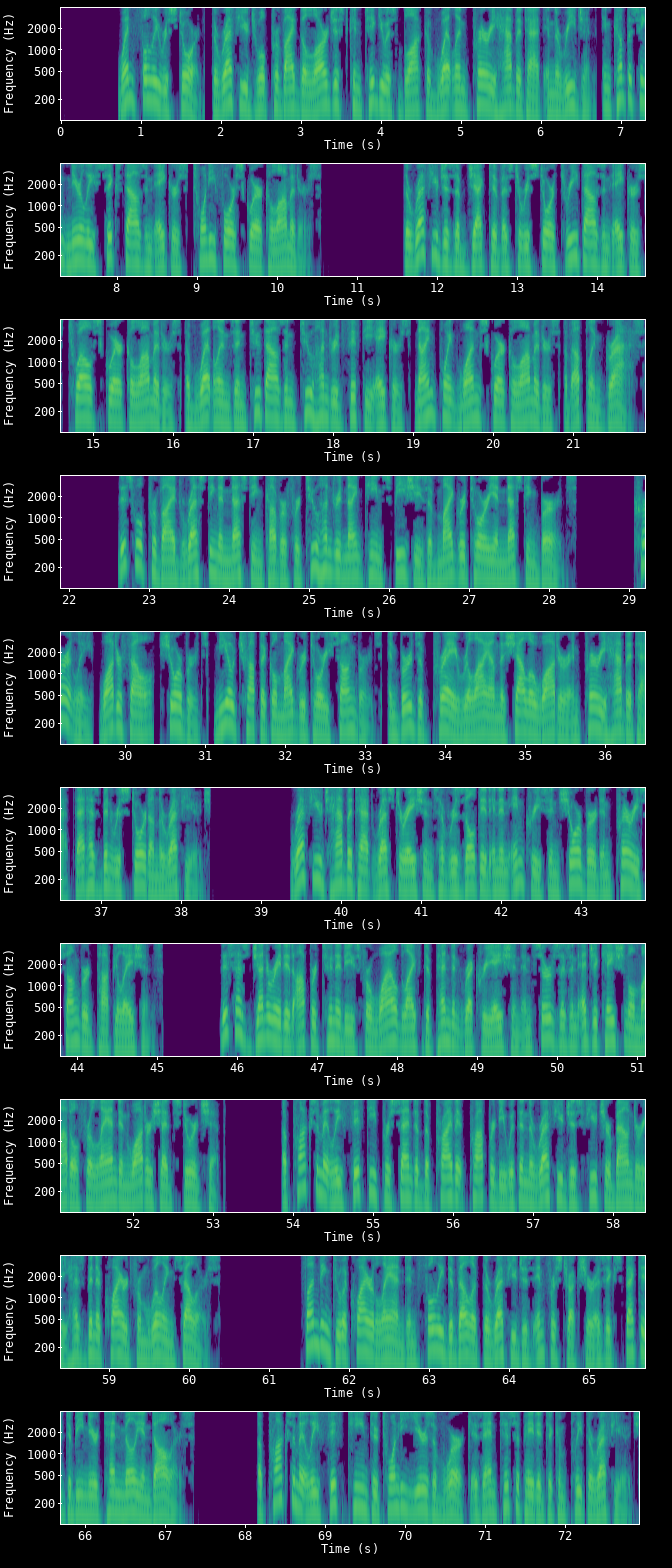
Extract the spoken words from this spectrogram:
When fully restored, the refuge will provide the largest contiguous block of wetland prairie habitat in the region, encompassing nearly 6,000 acres 24 square kilometers. The refuge's objective is to restore 3,000 acres 12 square kilometers of wetlands and 2,250 acres 9.1 square kilometers of upland grass. This will provide resting and nesting cover for 219 species of migratory and nesting birds. Currently, waterfowl, shorebirds, neotropical migratory songbirds, and birds of prey rely on the shallow water and prairie habitat that has been restored on the refuge. Refuge habitat restorations have resulted in an increase in shorebird and prairie songbird populations. This has generated opportunities for wildlife-dependent recreation and serves as an educational model for land and watershed stewardship. Approximately 50% of the private property within the refuge's future boundary has been acquired from willing sellers. Funding to acquire land and fully develop the refuge's infrastructure is expected to be near $10 million. Approximately 15 to 20 years of work is anticipated to complete the refuge.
